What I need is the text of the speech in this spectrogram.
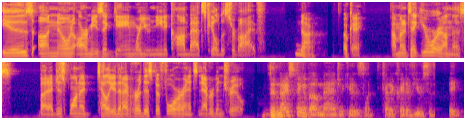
Is Unknown Armies a game where you need a combat skill to survive? No, Okay, I'm gonna take your word on this, but I just want to tell you that I've heard this before, and it's never been true. The nice thing about magic is like kind of creative use of it. It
